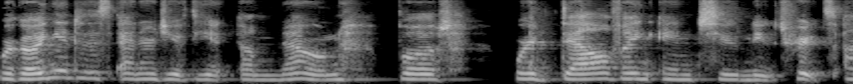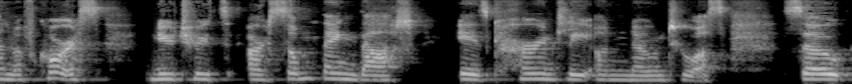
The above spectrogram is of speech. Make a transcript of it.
we're going into this energy of the unknown, but we're delving into new truths. And of course, new truths are something that is currently unknown to us. So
